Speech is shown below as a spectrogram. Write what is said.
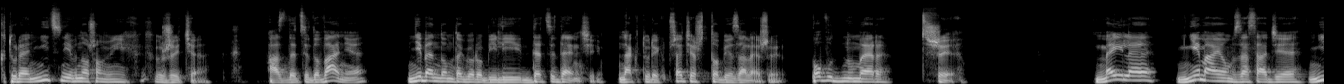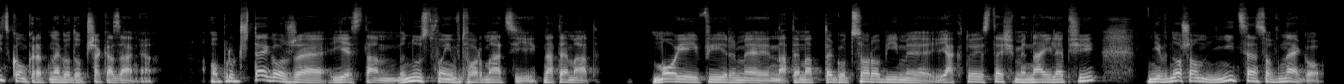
które nic nie wnoszą w ich życie a zdecydowanie nie będą tego robili decydenci, na których przecież Tobie zależy. Powód numer 3. Maile nie mają w zasadzie nic konkretnego do przekazania. Oprócz tego, że jest tam mnóstwo informacji na temat mojej firmy, na temat tego, co robimy, jak to jesteśmy najlepsi, nie wnoszą nic sensownego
